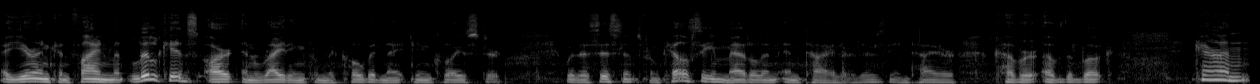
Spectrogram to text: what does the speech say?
A Year in Confinement Little Kids' Art and Writing from the COVID 19 Cloister, with assistance from Kelsey, Madeline, and Tyler. There's the entire cover of the book. Karen,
